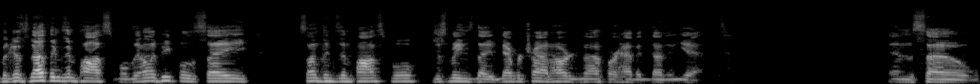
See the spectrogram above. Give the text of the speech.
Because nothing's impossible. The only people that say something's impossible just means they've never tried hard enough or haven't done it yet. And so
